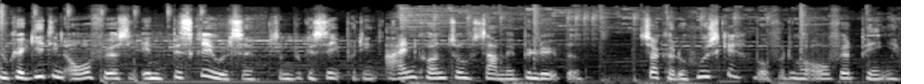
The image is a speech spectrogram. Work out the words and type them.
Du kan give din overførsel en beskrivelse, som du kan se på din egen konto sammen med beløbet. Så kan du huske, hvorfor du har overført penge.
